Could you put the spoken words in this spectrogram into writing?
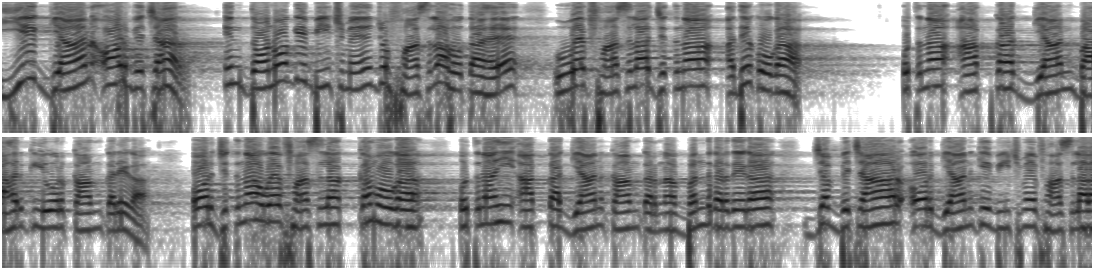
ये ज्ञान और विचार इन दोनों के बीच में जो फासला होता है, वह फासला जितना अधिक होगा, उतना आपका ज्ञान बाहर की ओर काम करेगा। और जितना वह फासला कम होगा, उतना ही आपका ज्ञान काम करना बंद कर देगा। जब विचार और ज्ञान के बीच में फासला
